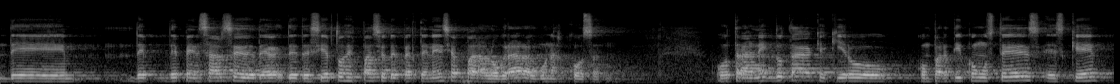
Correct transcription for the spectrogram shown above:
de, pensarse desde ciertos espacios de pertenencia para lograr algunas cosas. Otra anécdota que quiero compartir con ustedes es que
